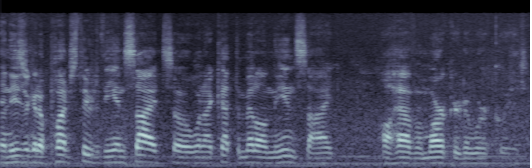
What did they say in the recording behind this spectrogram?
and these are going to punch through to the inside so when I cut the metal on the inside I'll have a marker to work with.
